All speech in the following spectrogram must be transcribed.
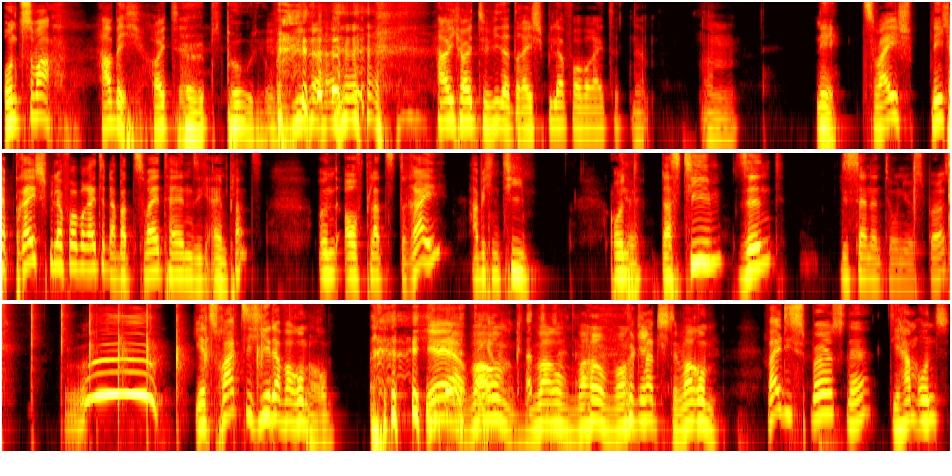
Und zwar habe ich heute Herbst Podium. habe ich heute wieder drei Spieler vorbereitet. Ne? Ähm, nee, zwei, nee, ich habe drei Spieler vorbereitet, aber zwei teilen sich einen Platz. Und auf Platz drei habe ich ein Team. Und Okay. das Team sind die San Antonio Spurs. Jetzt fragt sich jeder, warum. Warum? Ja, yeah, warum? Warum? Warum? Warum klatscht ihr? Warum? Weil die Spurs, ne, die haben uns,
